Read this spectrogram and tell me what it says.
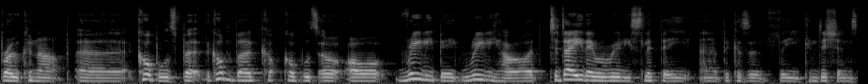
broken up uh, cobbles but the Koppenberg co- cobbles are, are really big really hard today they were really slippy uh, because of the conditions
